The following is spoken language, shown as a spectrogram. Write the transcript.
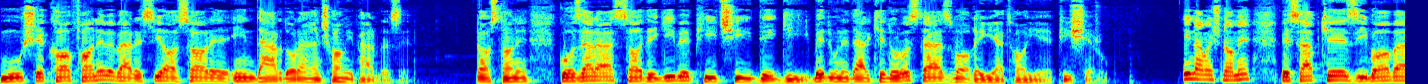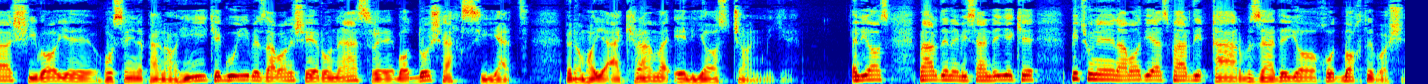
موشکافانه به بررسی آثار این درد و رنج ها می‌پردازه. داستان گذر از سادگی به پیچیدگی بدون درک درست از واقعیت های پیش رو. این نمایشنامه به سبک زیبا و شیوای حسین پناهی که گویی به زبان شعر و نصر با دو شخصیت به نامهای اکرم و الیاس جان می‌گیره. الیاس مرد نویسنده که می‌تونه نمادی از فردی قرب زده یا خودباخته باشه.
